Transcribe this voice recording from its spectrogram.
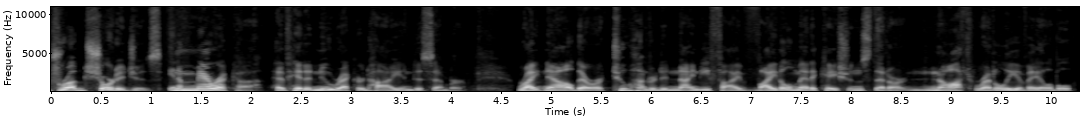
Drug shortages in America have hit a new record high in December. Right now, there are 295 vital medications that are not readily available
